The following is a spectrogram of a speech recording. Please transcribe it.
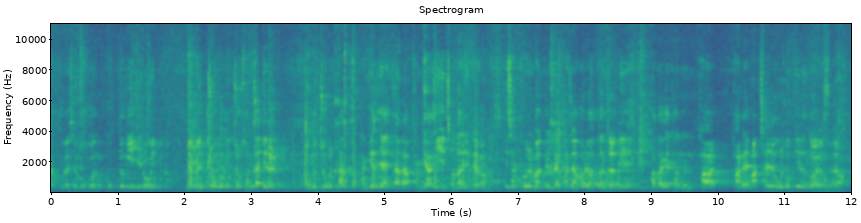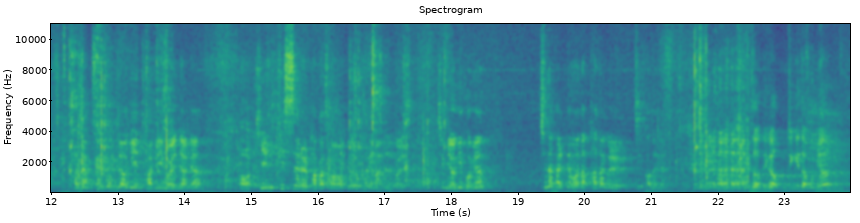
작품의 제목은 곡등이 1호입니다. 왼쪽 오른쪽 손잡이를 어느 쪽을 당, 당기느냐에 따라 방향이 전환이 돼요. 이 작품을 만들 때 가장 어려웠던 점이 바닥에 닿는 발, 발의 마찰력을 높이는 거였어요. 가장 성공적인 답이 뭐였냐면 어, 긴 피스를 박아서 뾰족하게 만드는 거였습니다. 지금 여기 보면 지나갈 때마다 바닥을 찍거든요. 그래서 내가 움직이다 보면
